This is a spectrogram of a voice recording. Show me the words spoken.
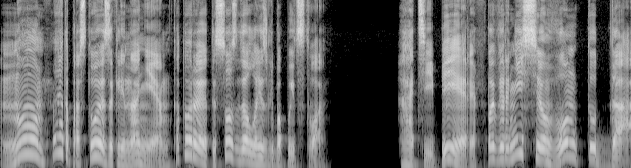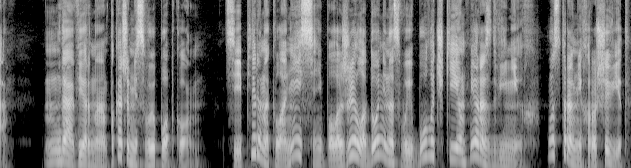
Ну, это простое заклинание, которое ты создал из любопытства. А теперь повернись вон туда. Да, верно, покажи мне свою попку. Теперь наклонись и положи ладони на свои булочки и раздвинь их. Устрой мне хороший вид.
